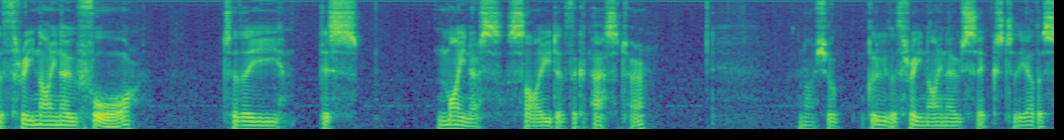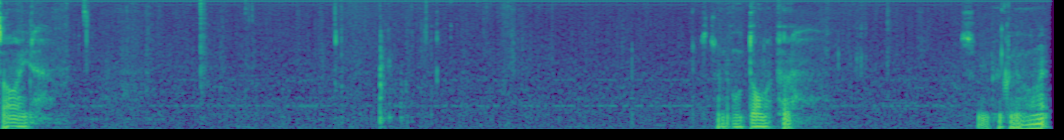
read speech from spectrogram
the 3904 to the this minus side of the capacitor and I shall glue the 3906 to the other side. Just a little dollop of super glue on it.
